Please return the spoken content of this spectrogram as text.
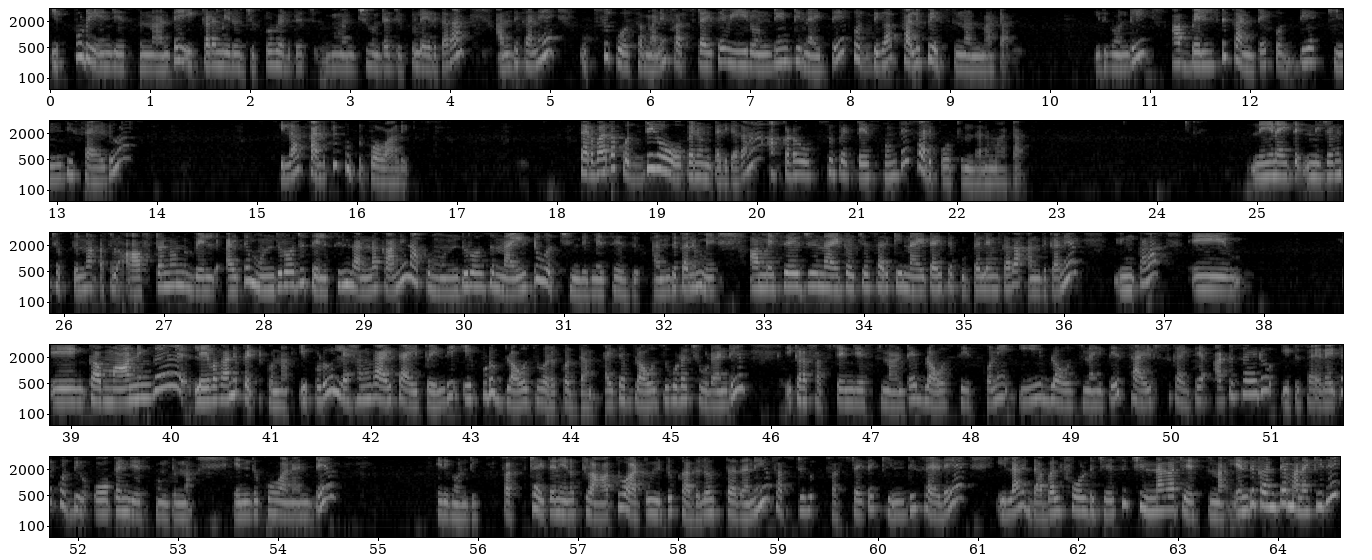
ఇప్పుడు ఏం చేస్తున్నా అంటే ఇక్కడ మీరు జిప్పు పెడితే మంచిగా ఉంటే జిప్పు లేదు కదా. అందుకనే ఉక్సు కోసం అని ఫస్ట్ అయితే ఈ రెండింటినైతే కొద్దిగా కలిపేస్తున్నాను అనమాట ఇదిగోండి ఆ బెల్ట్ కంటే కొద్దిగా కింది సైడు ఇలా కలిపి కుట్టుకోవాలి. తర్వాత కొద్దిగా ఓపెన్ ఉంటుంది కదా అక్కడ ఉక్సు పెట్టేసుకుంటే సరిపోతుందనమాట నేనైతే నిజంగా చెప్తున్నా అసలు ఆఫ్టర్నూన్ వెల్ అయితే ముందు రోజు తెలిసిందన్న కానీ నాకు ముందు రోజు నైట్ వచ్చింది మెసేజ్. అందుకని మే ఆ మెసేజ్ నైట్ వచ్చేసరికి నైట్ అయితే కుట్టలేం కదా అందుకనే ఇంకా ఈ ఇంకా మార్నింగ్ లేవగానే పెట్టుకున్నా. ఇప్పుడు లెహంగా అయితే అయిపోయింది. ఇప్పుడు బ్లౌజ్ వరకు వద్దాం. అయితే బ్లౌజ్ కూడా చూడండి. ఇక్కడ ఫస్ట్ ఏం చేస్తున్నా అంటే బ్లౌజ్ తీసుకొని ఈ బ్లౌజ్ని అయితే సైడ్స్కి అయితే అటు సైడు ఇటు సైడ్ అయితే కొద్దిగా ఓపెన్ చేసుకుంటున్నా. ఎందుకు అని అంటే ఇదిగోండి. ఫస్ట్ అయితే నేను క్లాత్ అటు ఇటు కదలొద్దని ఫస్ట్ ఫస్ట్ అయితే కింది సైడే ఇలా డబల్ ఫోల్డ్ చేసి చిన్నగా చేస్తున్నా. ఎందుకంటే మనకి ఇది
